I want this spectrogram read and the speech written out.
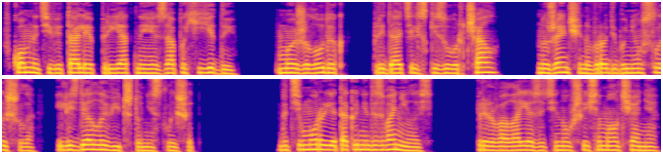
В комнате витали приятные запахи еды. Мой желудок предательски заурчал, но женщина вроде бы не услышала или сделала вид, что не слышит. До Тимура я так и не дозвонилась. Прервала я затянувшееся молчание.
